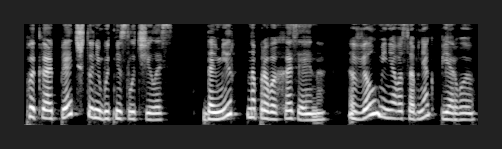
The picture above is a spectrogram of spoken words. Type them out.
пока опять что-нибудь не случилось. Дамир на правах хозяина ввел меня в особняк первую,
